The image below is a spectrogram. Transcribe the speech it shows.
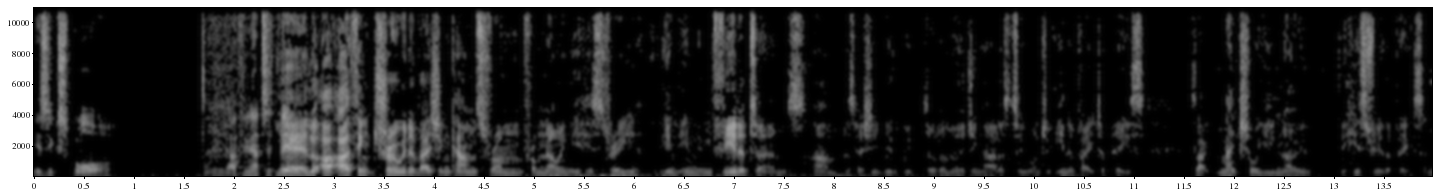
is explore. I think, I think that's the thing. Yeah, look, I, I think true innovation comes from, from knowing your history in, in, in theatre terms, um, especially with, with sort of emerging artists who want to innovate a piece. It's like make sure you know the history of the piece and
